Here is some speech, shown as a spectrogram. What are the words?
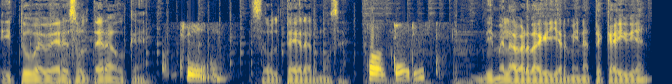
¿Y tú, bebé, eres soltera o qué? sí, Soltera, hermosa. solterita. Dime la verdad, Guillermina, ¿te caí bien?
